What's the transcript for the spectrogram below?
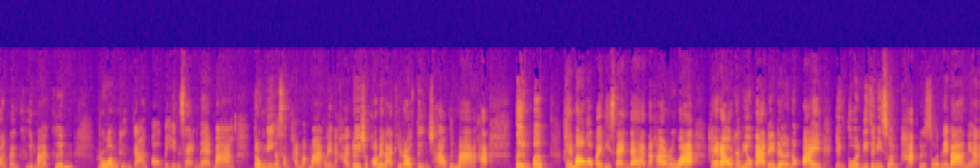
ตอนกลางคืนมากขึ้น รวมถึงการออกไปเห็นแสงแดดบ้าง ตรงนี้ก็สำคัญมากๆเลยนะคะ โดยเฉพาะเวลาที่เราตื่นเช้าขึ้นมาค่ะ ตื่นปุ๊บให้มองออกไปที่แสงแดดนะคะ หรือว่าให้เราถ้ามีโอกาสได้เดินออกไป อย่างตัวดีจะมีสวนผักหรือสวนในบ้านเนี่ย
